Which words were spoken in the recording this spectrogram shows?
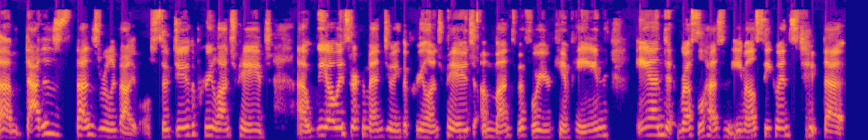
um, that is that is really valuable. So do the pre-launch page. Uh, we always recommend doing the pre-launch page a month before your campaign. And Russell has an email sequence to, that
